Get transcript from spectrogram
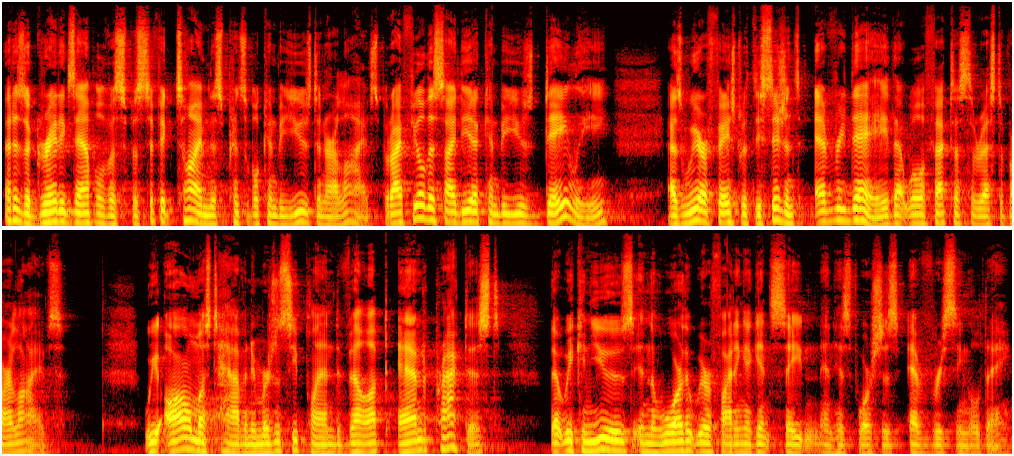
That is a great example of a specific time this principle can be used in our lives, but I feel this idea can be used daily as we are faced with decisions every day that will affect us the rest of our lives. We all must have an emergency plan developed and practiced that we can use in the war that we are fighting against Satan and his forces every single day.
